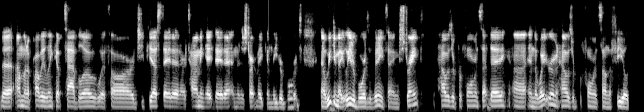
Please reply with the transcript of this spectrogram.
that I'm going to probably link up Tableau with our GPS data and our timing gate data, and then just start making leaderboards. Now we can make leaderboards of anything: strength, how was their performance that day uh, in the weight room, and how was their performance on the field.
